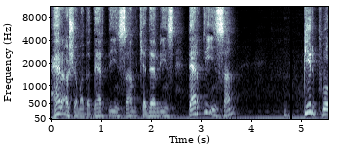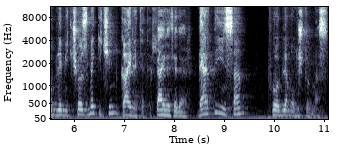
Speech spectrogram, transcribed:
Her aşamada dertli insan, kederli insan. Dertli insan bir problemi çözmek için gayret eder. gayret eder. Dertli insan problem oluşturmaz.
